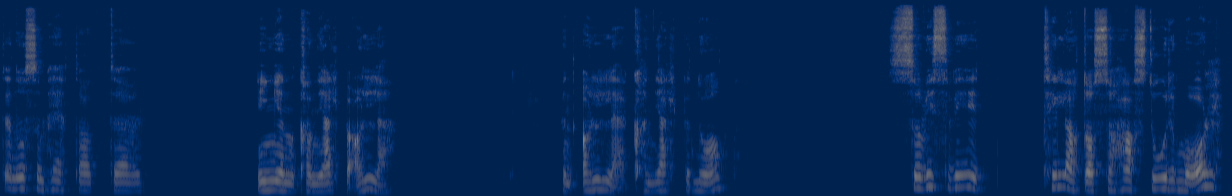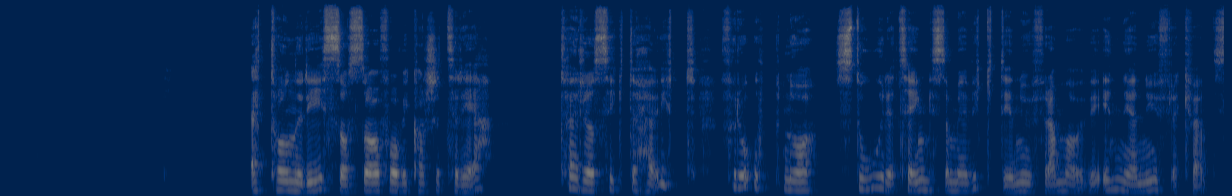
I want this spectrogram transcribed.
Det er noe som heter at uh, ingen kan hjelpe alle, men alle kan hjelpe noen. Så hvis vi tillater oss å ha store mål, et tonn ris, og så får vi kanskje tre, tørre å sikte høyt for å oppnå store ting som er viktige nå fremover, vi er inne i en ny frekvens.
